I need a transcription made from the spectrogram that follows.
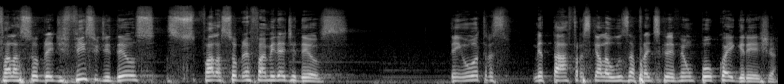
fala sobre o edifício de Deus, fala sobre a família de Deus. Tem outras metáforas que ela usa para descrever um pouco a igreja.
